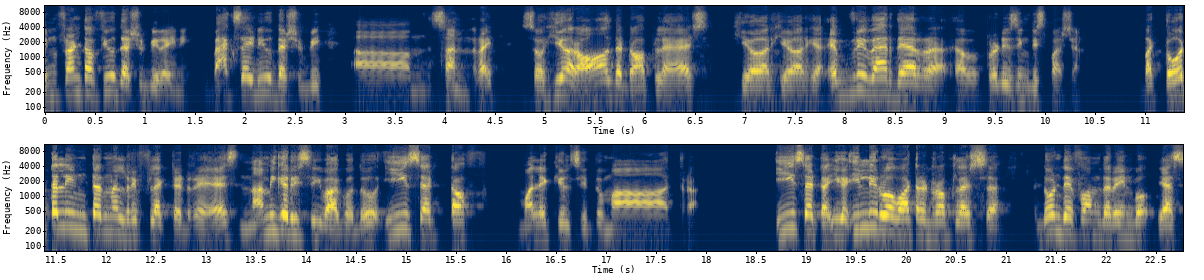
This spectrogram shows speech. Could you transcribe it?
In front of you there should be raining. Back side you should be sun right so here all the droplets here here here everywhere they are uh, uh, producing dispersion but total internal reflected rays ನಮಗೆ ರಿಸೀವ್ ಆಗೋದು ಈ ಸೆಟ್ ಆಫ್ ಮಾಲಿಕ್ಯೂಲ್ಸ್ ಇದ್ದು ಮಾತ್ರ ಈ ಸೆಟ್ ಈಗ ಇಲ್ಲಿರುವ water droplets don't they form the rainbow as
